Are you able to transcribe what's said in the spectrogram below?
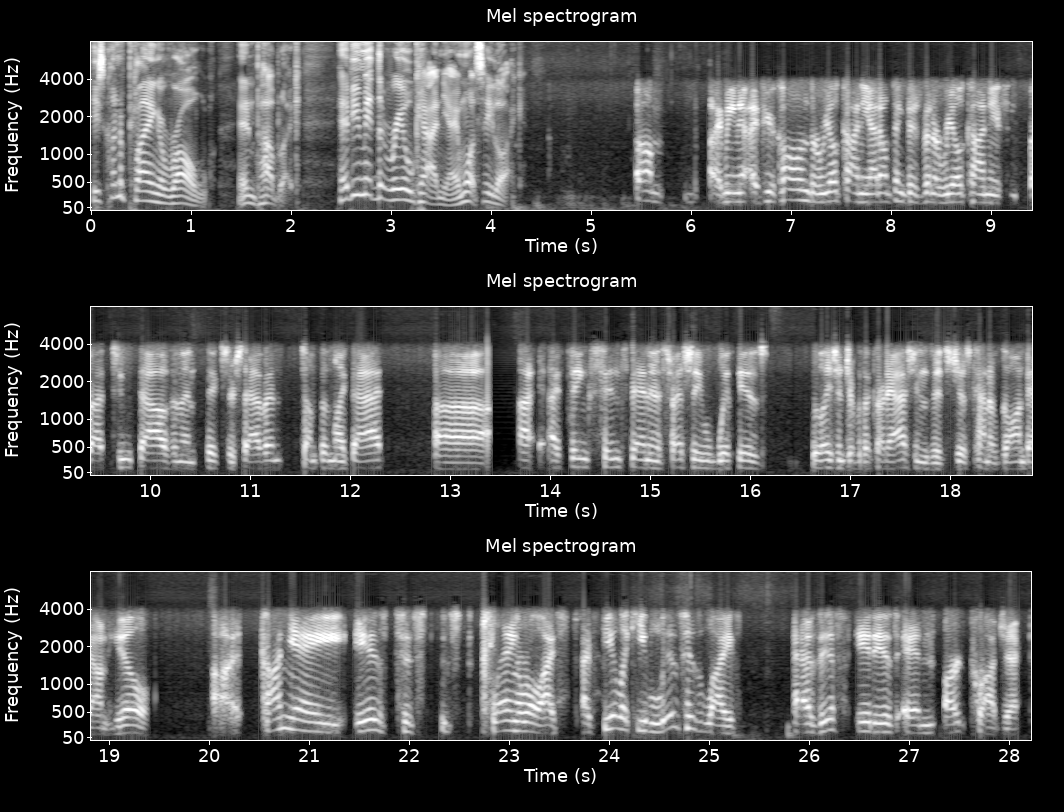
he's kind of playing a role in public. Have you met the real Kanye, and what's he like? Um, I mean, if you're calling the real Kanye, I don't think there's been a real Kanye since about 2006 or seven, something like that. Uh, I, I think since then, and especially with his relationship with the Kardashians, it's just kind of gone downhill. Uh, Kanye is to, playing a role. I, I feel like he lives his life as if it is an art project.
